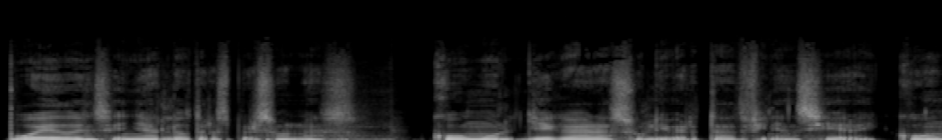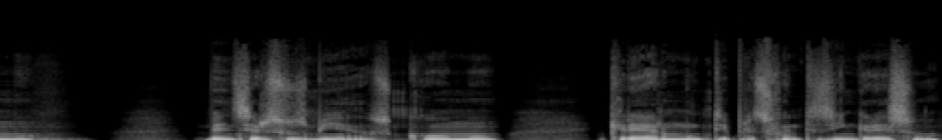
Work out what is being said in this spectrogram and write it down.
puedo enseñarle a otras personas cómo llegar a su libertad financiera y cómo vencer sus miedos, cómo crear múltiples fuentes de ingreso,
